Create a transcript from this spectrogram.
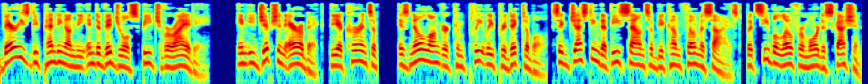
varies depending on the individual speech variety. In Egyptian Arabic, the occurrence of is no longer completely predictable, suggesting that these sounds have become phomicized, but see below for more discussion.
